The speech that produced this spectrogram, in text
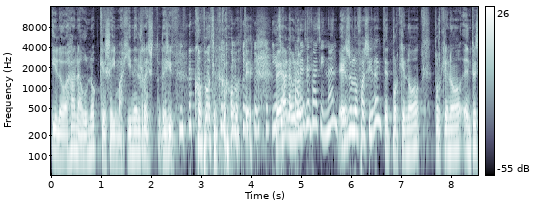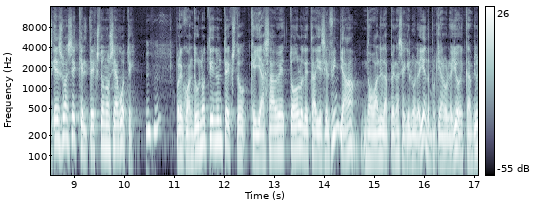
y lo dejan a uno que se imagine el resto. Es decir, ¿cómo, cómo te y eso me parece fascinante. Eso es lo fascinante, porque no, porque no, entonces eso hace que el texto no se agote. Porque cuando uno tiene un texto que ya sabe todos los detalles y el fin ya no vale la pena seguirlo leyendo porque ya lo leyó. En cambio,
